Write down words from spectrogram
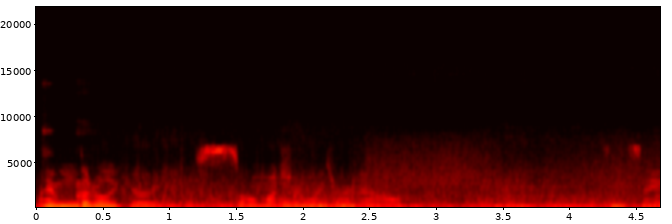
I'm literally hearing just so much noise right now. Insane.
